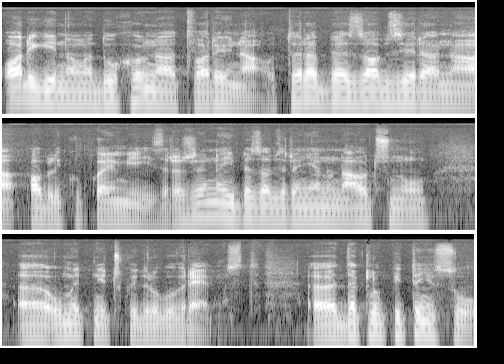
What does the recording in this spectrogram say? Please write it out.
originalna duhovna tvorevina autora, bez obzira na oblik u kojem je izražena i bez obzira na njenu naučnu, e, umetničku i drugu vrednost. E, dakle, u pitanju su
